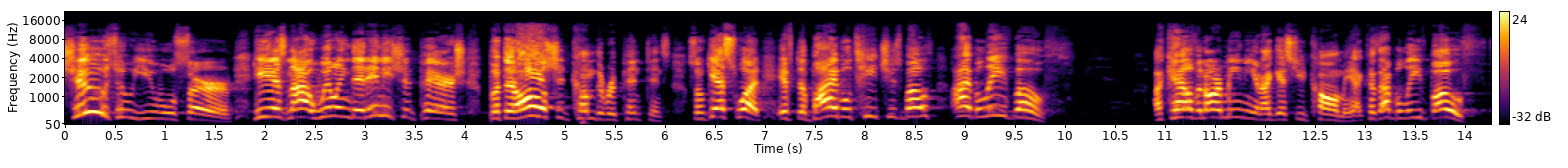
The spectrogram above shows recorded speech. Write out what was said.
Choose who you will serve. He is not willing that any should perish, but that all should come to repentance. So, guess what? If the Bible teaches both, I believe both. A Calvin Arminian, I guess you'd call me, because I believe both.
